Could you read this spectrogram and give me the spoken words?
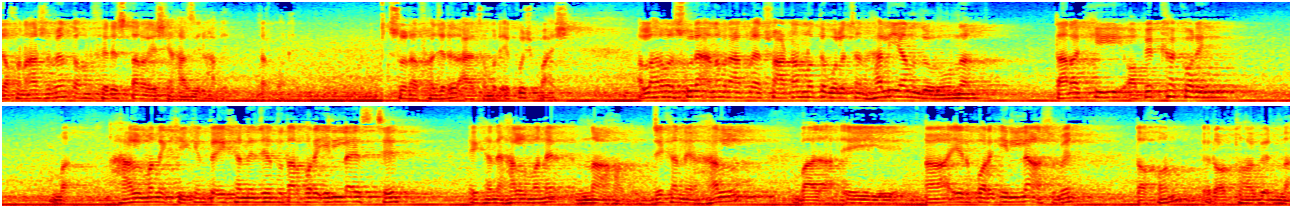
যখন আসবেন তখন ফেরিস্তারও এসে হাজির হবে তারপরে। সুরা ফজরের আয়াত নম্বর একুশ বাইশ। আল্লাহ রহমান সুরা আনামের আত্মা একশো আটান্নতে বলেছেন হালিয়ান দরুনা তারা কি অপেক্ষা করে? হাল মানে কি? কিন্তু এখানে যেহেতু তারপরে ইল্লা এসছে এখানে হাল মানে না হবে। যেখানে হাল বা এই এরপর ইল্লা আসবে, তখন এর অর্থ হবে না।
